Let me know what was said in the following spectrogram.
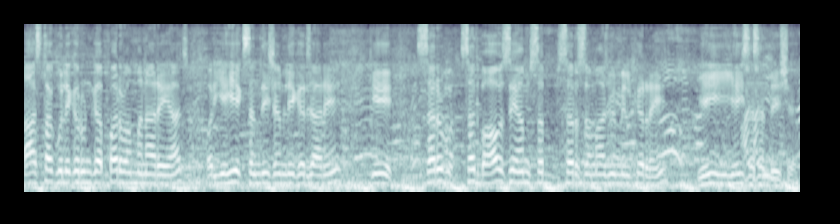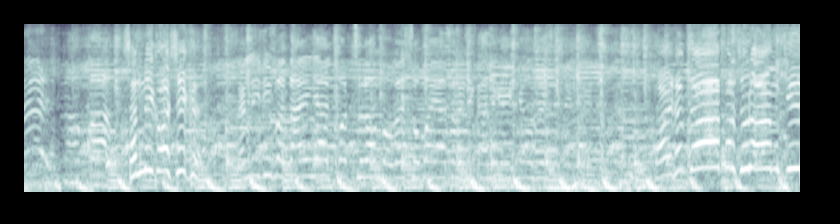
आस्था को लेकर उनका पर्व हम मना रहे हैं आज और यही एक संदेश हम लेकर जा रहे हैं कि सर्व सद्भाव से हम सब सर्व समाज में मिलकर रहें यही यही संदेश है। सन्नी कौशिक। सन्नी जी बताएँगे आज परशुराम भव्य शोभा यात्रा निकाली गई क्या परशुराम की।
